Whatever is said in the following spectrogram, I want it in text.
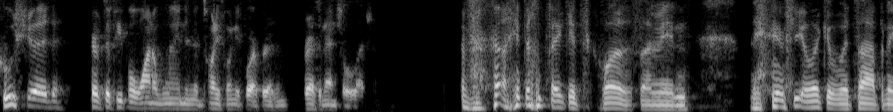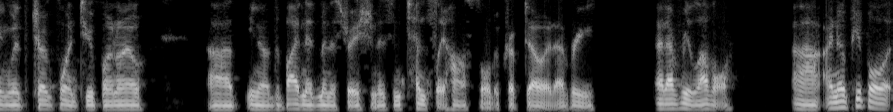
who should crypto people want to win in the 2024 presidential election? I don't think it's close. I mean, if you look at what's happening with Choke Point 2.0, uh, you know, the Biden administration is intensely hostile to crypto at every at every level. Uh, I know people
